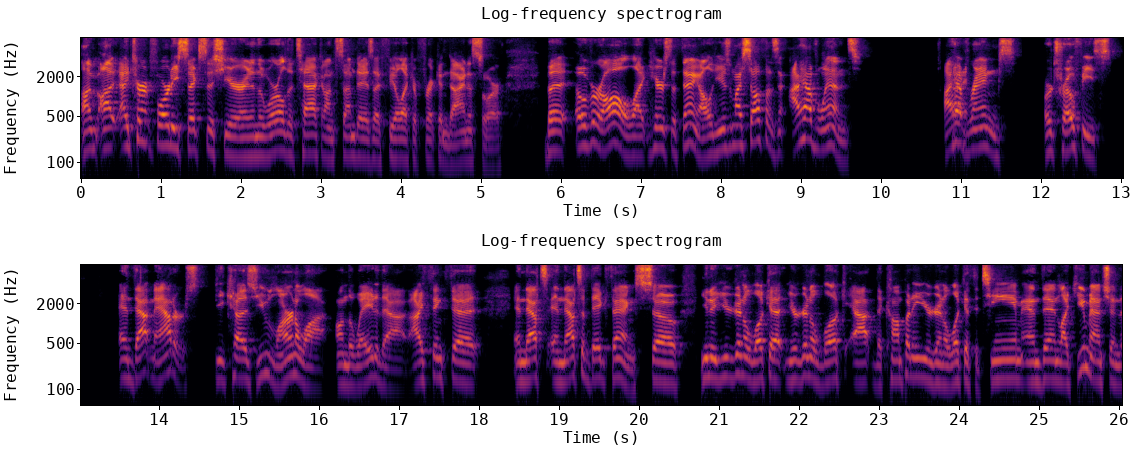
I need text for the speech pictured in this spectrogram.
I'm, I, I turned 46 this year, and in the world of tech, on some days I feel like a freaking dinosaur. But overall, like here's the thing: I'll use myself as I have wins, I have rings or trophies, and that matters because you learn a lot on the way to that. I think that and that's and that's a big thing. So you know you're going to look at you're going to look at the company you're going to look at the team and then like you mentioned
